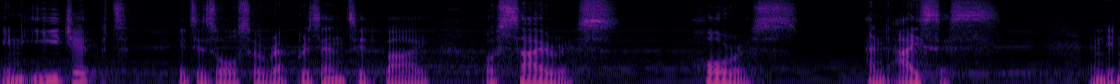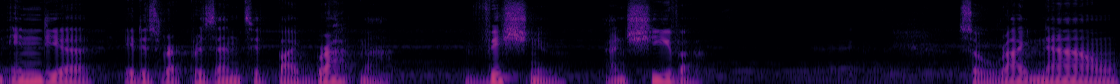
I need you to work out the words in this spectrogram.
In Egypt, it is also represented by Osiris, Horus, and Isis. And in India, it is represented by Brahma, Vishnu, and Shiva. So, right now,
